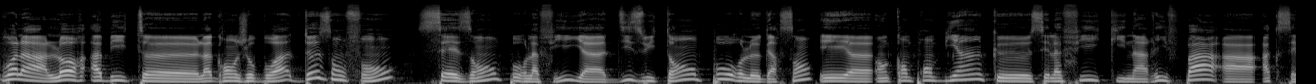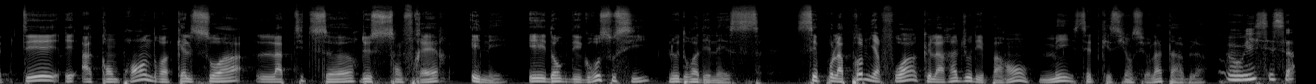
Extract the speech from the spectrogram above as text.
Voilà, Laure habite euh, la Grange au Bois, deux enfants 16 ans pour la fille, a 18 ans pour le garçon. Et euh, on comprend bien que c'est la fille qui n'arrive pas à accepter et à comprendre qu'elle soit la petite sœur de son frère aîné. Et donc des gros soucis, le droit d'aînesse. C'est pour la première fois que la radio des parents met cette question sur la table. Oui, c'est ça.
